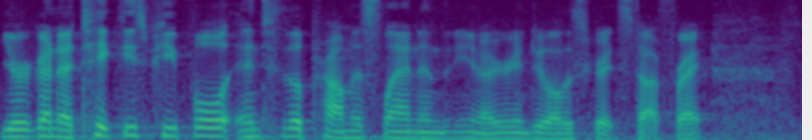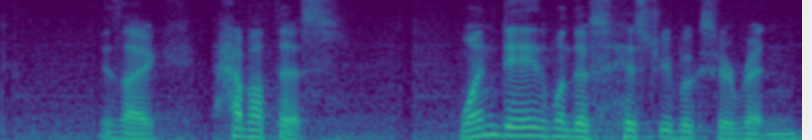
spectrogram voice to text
you're going to take these people into the promised land and you know, you're going to do all this great stuff, right? He's like, how about this? One day when those history books are written,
